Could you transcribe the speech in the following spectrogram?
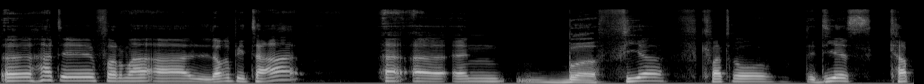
Äh, hatte format a l'orbitar äh, äh, en 4 quattro dies cap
